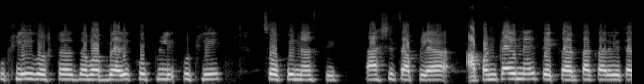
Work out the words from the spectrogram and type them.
कुठलीही गोष्ट जबाबदारी कुठली कुठली सोपी नसती. अशीच आपल्या आपण काही नाही ते करता करविता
